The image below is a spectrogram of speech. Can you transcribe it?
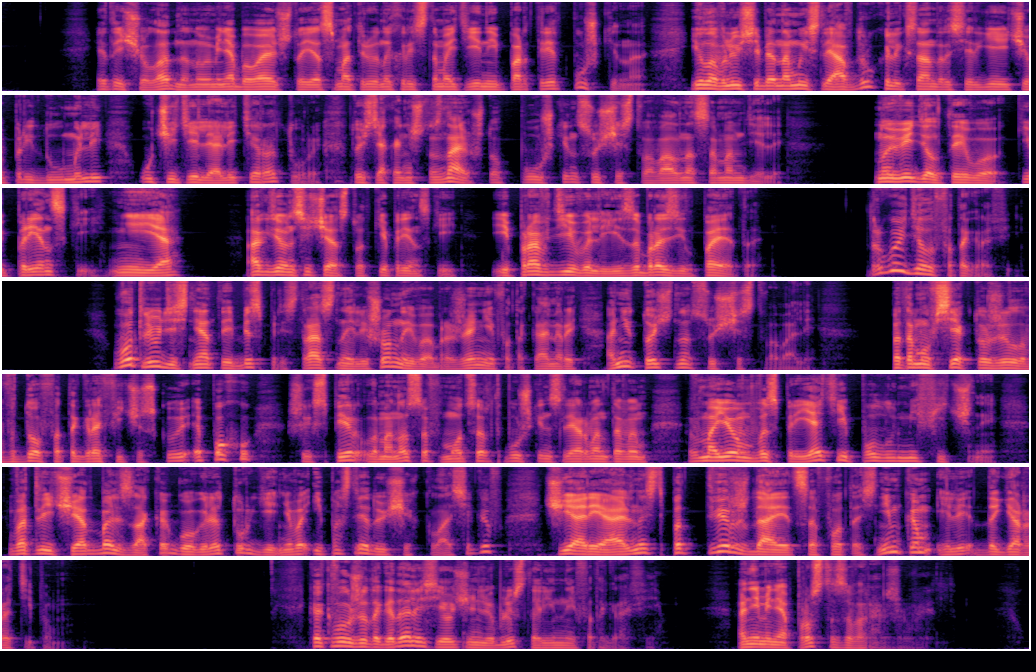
Это еще ладно, но у меня бывает, что я смотрю на хрестоматийный портрет Пушкина и ловлю себя на мысли, а вдруг Александра Сергеевича придумали учителя литературы. То есть я, конечно, знаю, что Пушкин существовал на самом деле. Но видел ты его, Кипренский, не я. А где он сейчас, тот Кипренский? И правдиво ли изобразил поэта? Другое дело фотографии. Вот люди, снятые беспристрастно и лишенные воображения фотокамерой, они точно существовали. Потому все, кто жил в дофотографическую эпоху, Шекспир, Ломоносов, Моцарт, Пушкин с Лермонтовым, в моем восприятии полумифичны, в отличие от Бальзака, Гоголя, Тургенева и последующих классиков, чья реальность подтверждается фотоснимком или дагерротипом. Как вы уже догадались, я очень люблю старинные фотографии. Они меня просто завораживают.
